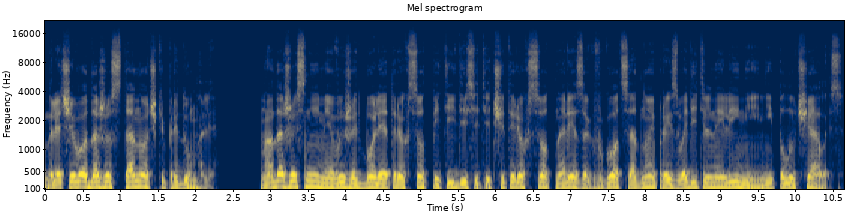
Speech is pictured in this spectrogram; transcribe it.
Для чего даже станочки придумали. Но даже с ними выжать более 350-400 нарезок в год с одной производительной линии не получалось.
